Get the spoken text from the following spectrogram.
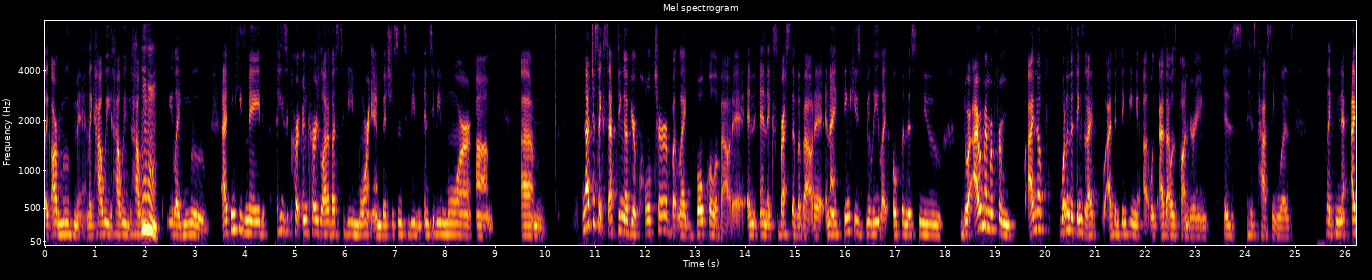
like our movement like how we how we how we, mm-hmm. we like move and i think he's made he's encouraged a lot of us to be more ambitious and to be and to be more um um not just accepting of your culture but like vocal about it and and expressive about it and i think he's really like opened this new door i remember from i know one of the things that i i've been thinking uh, as i was pondering his his passing was like I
